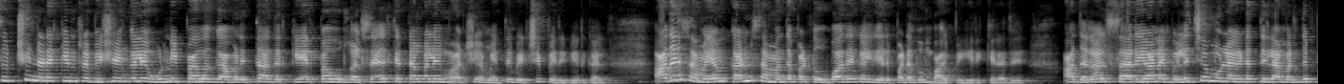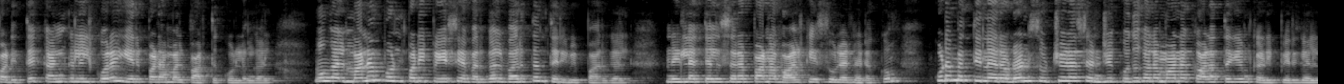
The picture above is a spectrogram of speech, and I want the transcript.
சுற்றி நடக்கின்ற விஷயங்களை உன்னிப்பாக கவனித்து அதற்கேற்ப உங்கள் செயல் திட்டங்களை மாற்றியமைத்து வெற்றி பெறுவீர்கள். அதே சமயம் கண் சம்பந்தப்பட்ட உபாதைகள் ஏற்படவும் வாய்ப்பு இருக்கிறது. அதனால் சரியான வெளிச்சம் உள்ள இடத்தில் அமர்ந்து படித்து கண்களில் குறை ஏற்படாமல் பார்த்து கொள்ளுங்கள். உங்கள் மனம் புண்படி பேசியவர்கள் வருத்தம் தெரிவிப்பார்கள். இல்லத்தில் சிறப்பான வாழ்க்கை சூழல் நடக்கும். குடும்பத்தினருடன் சுற்றுலா சென்று குதூகலமான காலத்தையும் கழிப்பீர்கள்.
